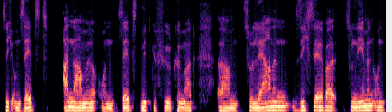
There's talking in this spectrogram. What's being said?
sich um Selbstannahme und Selbstmitgefühl kümmert, ähm, zu lernen, sich selber zu nehmen. Und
